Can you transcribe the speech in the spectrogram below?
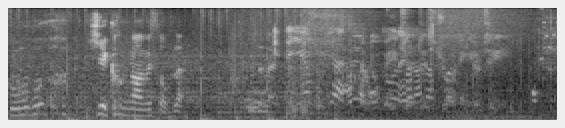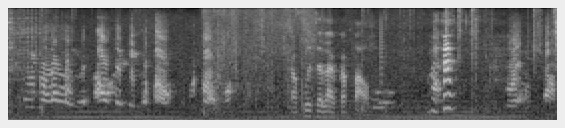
กูไอ้เหี้ยกองนอนไปศพละไม่เป็นไรไอ้เหี้ยกูอยากจะดูเลย agent แล้ว is joining your team. ไม่ใช่ว่ามึงเอาไปติดกระเป๋ากูก่อนนะกับคุณสลับกระเป๋าตัวตัด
